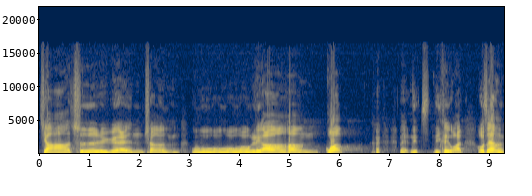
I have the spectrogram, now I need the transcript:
加持圆成无量光，那你你可以玩。我这样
